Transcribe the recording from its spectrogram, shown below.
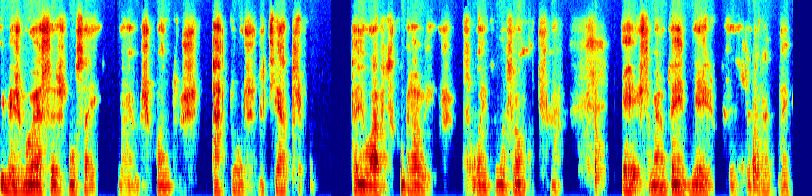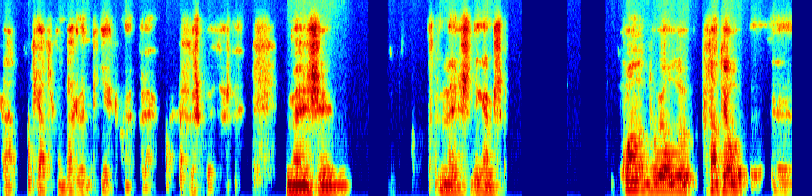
E mesmo essas, não sei, digamos, quantos atores de teatro têm o hábito de comprar livros. Suponho que não são muitos, não é? é isto também não tem dinheiro, não tem cá, o teatro não dá grande dinheiro é? para essas coisas. É? Mas, eh, mas, digamos, quando ele, portanto, ele uh,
